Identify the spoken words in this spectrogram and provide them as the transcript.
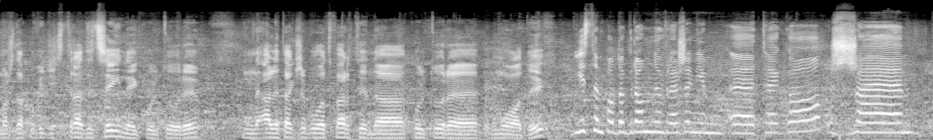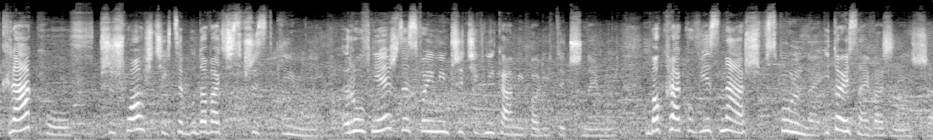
można powiedzieć, tradycyjnej kultury, ale także był otwarty na kulturę młodych. Jestem pod ogromnym wrażeniem e, tego, że Kraków w przyszłości chce budować z wszystkimi, również ze swoimi przeciwnikami politycznymi, bo Kraków jest nasz, wspólny i to jest najważniejsze.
